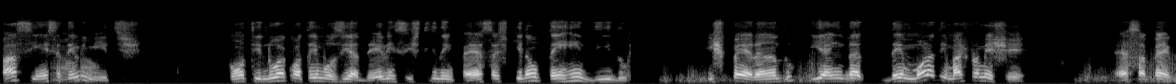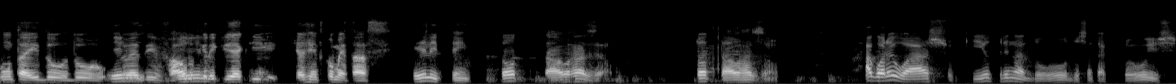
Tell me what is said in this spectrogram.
paciência Não, tem limites. Continua com a teimosia dele, insistindo em peças que não têm rendido, esperando e ainda demora demais para mexer. Essa pergunta aí do, do, do Ele- Edivaldo que ele- ele queria que, que a gente comentasse. Ele tem total razão. Total razão. Agora, eu acho que o treinador do Santa Cruz,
